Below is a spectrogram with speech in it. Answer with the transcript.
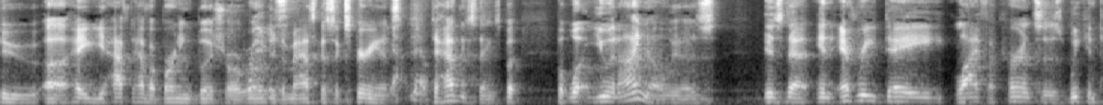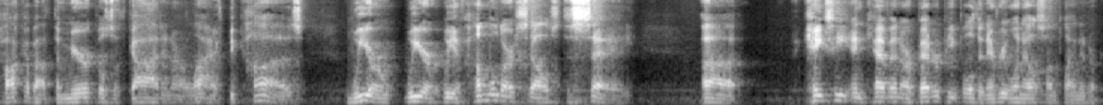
to uh, hey, you have to have a burning bush or a road Right. to Damascus experience Yeah, no. to have these things, but but what you and I know is is that in everyday life occurrences we can talk about the miracles of God in our life because we are we are we have humbled ourselves to say uh, Casey and Kevin are better people than everyone else on planet Earth.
